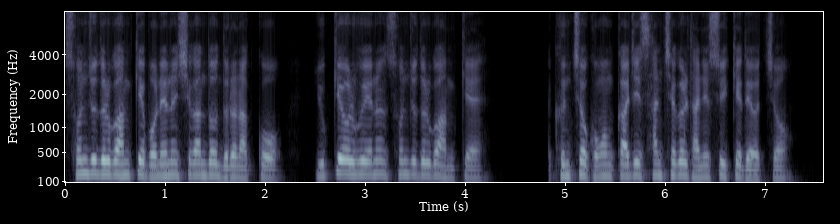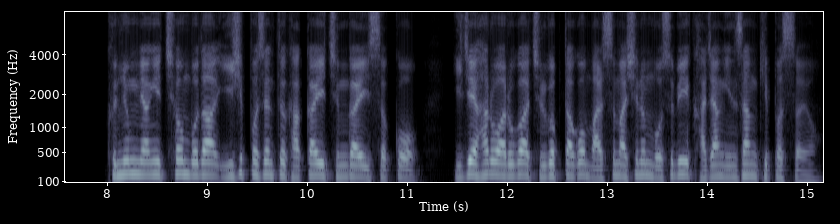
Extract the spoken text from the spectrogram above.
손주들과 함께 보내는 시간도 늘어났고 6개월 후에는 손주들과 함께 근처 공원까지 산책을 다닐 수 있게 되었죠. 근육량이 처음보다 20% 가까이 증가해 있었고 이제 하루하루가 즐겁다고 말씀하시는 모습이 가장 인상 깊었어요.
